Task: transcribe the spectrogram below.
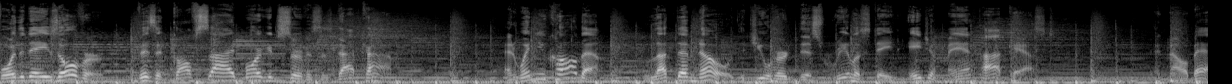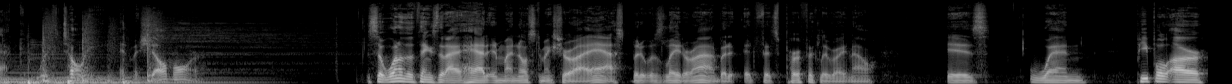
Before the day's over, visit GulfsideMortgageServices.com And when you call them, let them know that you heard this Real Estate Agent Man podcast. And now back with Tony and Michelle Moore. So, one of the things that I had in my notes to make sure I asked, but it was later on, but it, it fits perfectly right now, is when people are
